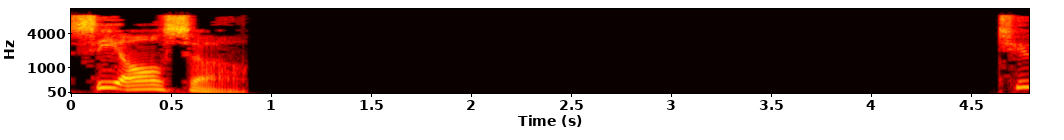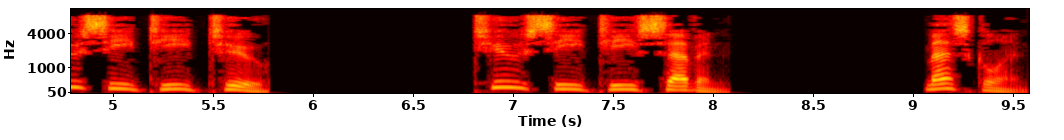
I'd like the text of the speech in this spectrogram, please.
See also 2CT2 2CT7 Mescaline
